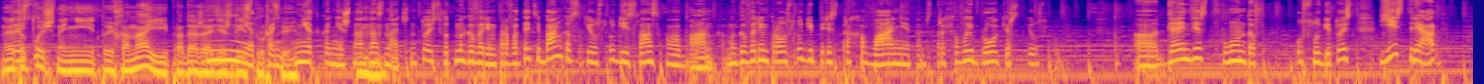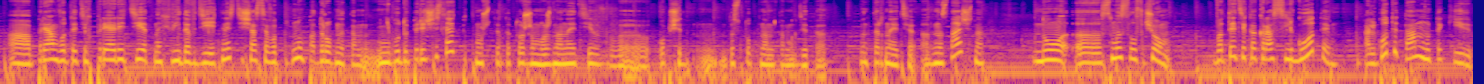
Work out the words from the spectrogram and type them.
Но То это есть... точно не той хана и продажа одежды нет, из Турции. Кон- нет, конечно, mm. однозначно. То есть вот мы говорим про вот эти банковские услуги исламского банка, мы говорим про услуги перестрахования, там, страховые брокерские услуги, а, для инвестфондов услуги. То есть есть ряд а, прям вот этих приоритетных видов деятельности. Сейчас я вот ну, подробно там не буду перечислять, потому что это тоже можно найти в э, общедоступном там где-то в интернете однозначно. Но э, смысл в чем? Вот эти как раз льготы, а льготы там, ну, такие,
